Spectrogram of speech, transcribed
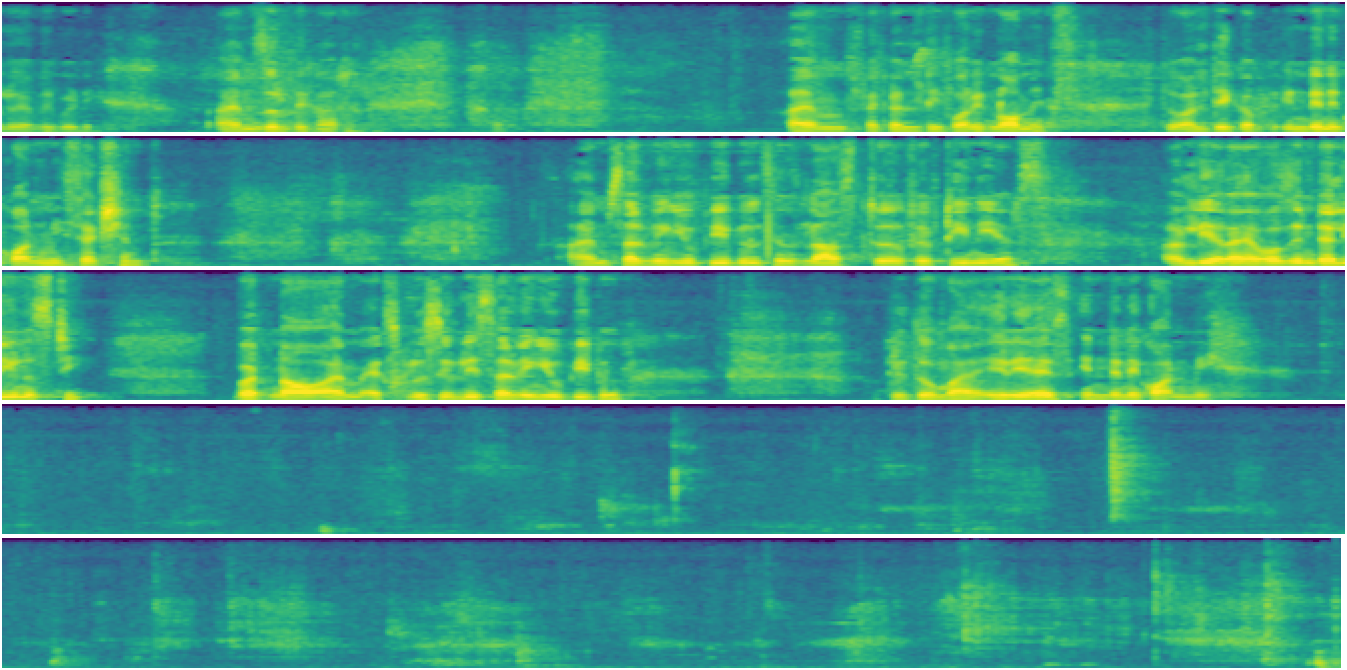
Hello everybody, I'm Zulfikar. I'm faculty for economics, so I'll take up Indian economy section. I'm serving you people since last uh, 15 years. Earlier I was in Delhi University, but now I'm exclusively serving you people. Okay, so my area is Indian economy.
